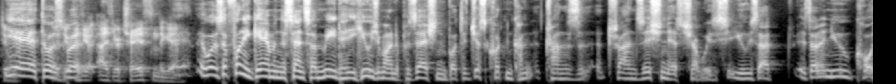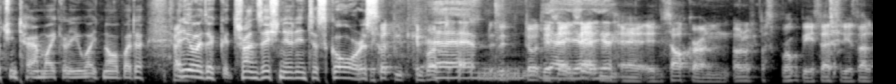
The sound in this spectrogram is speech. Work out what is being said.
Do-. Yeah, it does, As, you, but- as, you're, as you're chasing the game. it was a funny game in the sense that Meath had a huge amount of possession, but they just couldn't con- trans- transition it. Shall we use that? Is that a new coaching term, Michael? You might know, but uh, anyway, they transition it into scores. They couldn't convert. Um, They- they- they yeah, say- yeah, say yeah. in, uh, in soccer and rugby especially as well.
